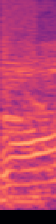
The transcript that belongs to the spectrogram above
Come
